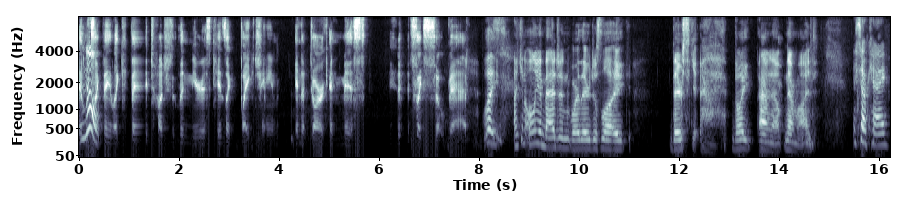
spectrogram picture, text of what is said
It No. looks like they like they touched the nearest kid's like bike chain in the dark and missed. It's like so bad. Like I can only imagine where they're just like they're sca- like I don't know. Never mind. It's okay.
